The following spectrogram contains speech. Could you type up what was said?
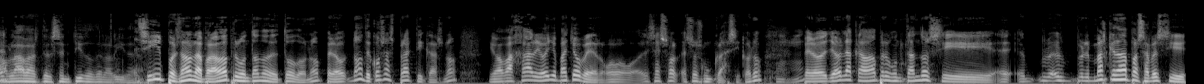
Hablabas del sentido de la vida. Sí, pues no, la paraba preguntando de todo, ¿no? Pero no, de cosas prácticas, ¿no? Iba a bajar y, oye, va a llover, o eso, eso es un clásico, ¿no? Pero yo le acababa preguntando si, eh, eh, más que nada para saber si,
